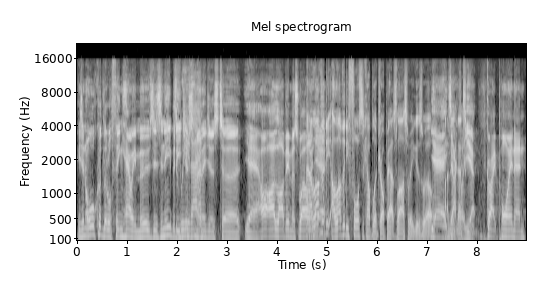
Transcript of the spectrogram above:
He's an awkward little thing how he moves, isn't he? But he weird, just eh? manages to. Yeah, I, I love him as well. And I love yeah. that he, I love that he forced a couple of dropouts last week as well. Yeah, exactly. Yeah, good. great point, and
